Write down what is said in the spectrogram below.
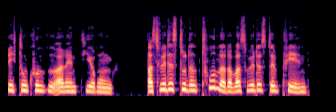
Richtung Kundenorientierung, was würdest du dann tun oder was würdest du empfehlen?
